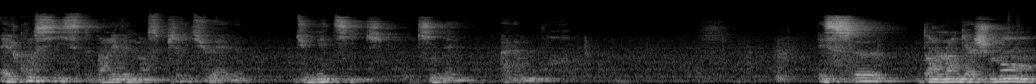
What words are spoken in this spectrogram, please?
Elle consiste dans l'événement spirituel d'une éthique qui naît à l'amour. Et ce, dans l'engagement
